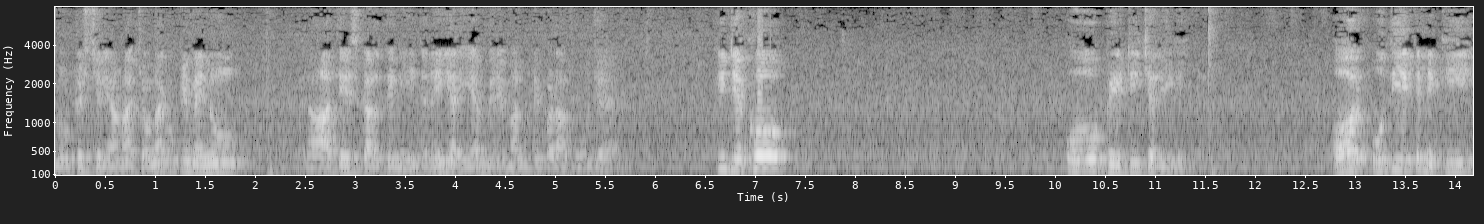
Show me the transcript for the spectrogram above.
ਨੋਟਿਸ 'ਚ ਲਿਆਉਣਾ ਚਾਹੁੰਦਾ, ਕਿਉਂਕਿ ਮੈਨੂੰ ਰਾਤ ਇਸ ਗੱਲ ਤੇ ਨੀਂਦ ਨਹੀਂ ਆਈ ਹੈ ਮੇਰੇ ਮਨ ਤੇ ਬੜਾ ਬੋਝ ਹੈ ਕਿ ਦੇਖੋ, ਉਹ ਬੇਟੀ ਚਲੀ ਗਈ ਹੈ ਔਰ ਉਹਦੀ ਇੱਕ ਨਿੱਕੀ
